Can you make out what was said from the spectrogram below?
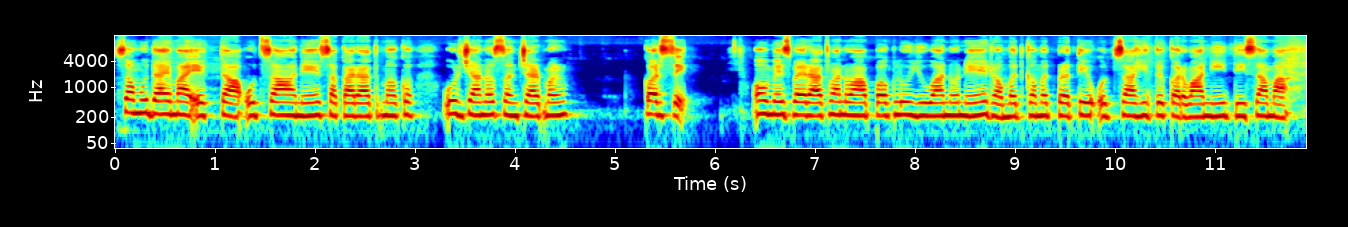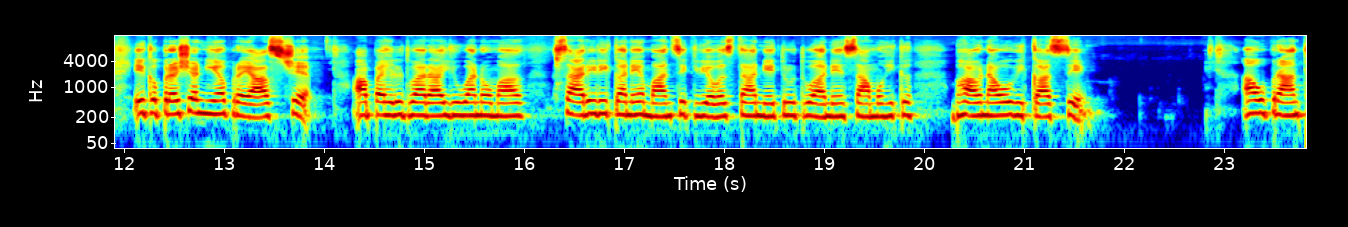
સમુદાયમાં એકતા, ઉત્સાહ અને સકારાત્મક ઉર્જાનો સંચાર પણ કરશે. ઉમેશભાઈ રાઠવાનું આ પગલું યુવાનોને રમતગમત પ્રત્યે ઉત્સાહિત કરવાની દિશામાં એક પ્રશંસનીય પ્રયાસ છે. આ પહેલ દ્વારા યુવાનોમાં શારીરિક અને માનસિક વ્યવસ્થા, નેતૃત્વ અને સામૂહિક ભાવનાઓ વિકાસશે. આ ઉપરાંત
